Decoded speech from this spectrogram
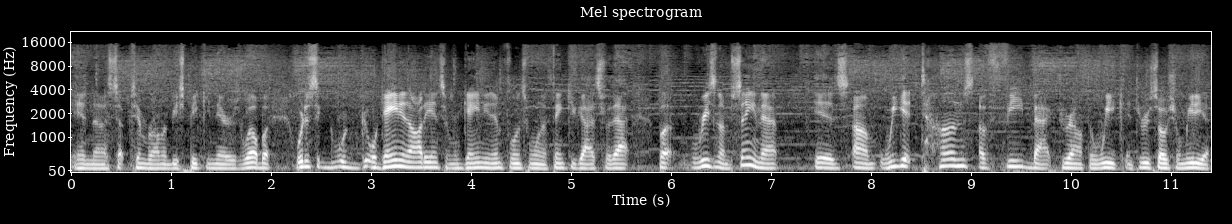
in uh, September. I'm going to be speaking there as well. But we're just we're, we're gaining audience and we're gaining influence. We want to thank you guys for that. But the reason I'm saying that is um, we get tons of feedback throughout the week and through social media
